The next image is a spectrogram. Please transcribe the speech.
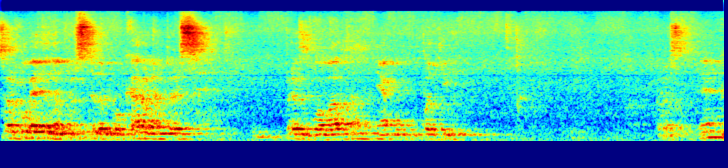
С на пръстите да прокараме през, през главата няколко пъти пръстите.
